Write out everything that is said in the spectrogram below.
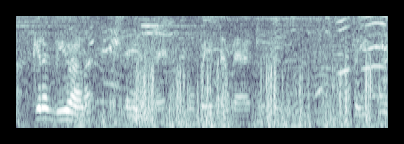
ഉഗ്രം വ്യൂ ആണ്. പക്ഷേ എന്റെ മൊബൈലിലെ ബാറ്ററി സ്പേസ്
